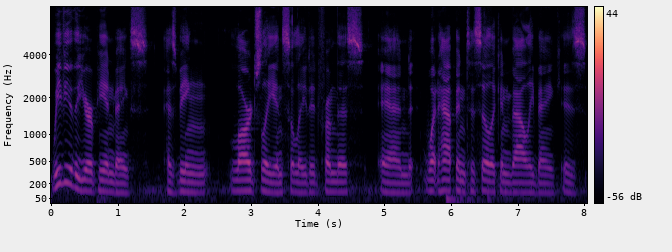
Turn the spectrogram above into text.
We view the European banks as being largely insulated from this and what happened to Silicon Valley Bank is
